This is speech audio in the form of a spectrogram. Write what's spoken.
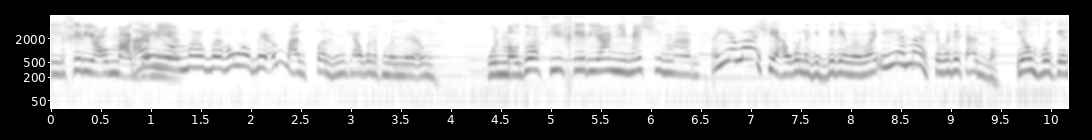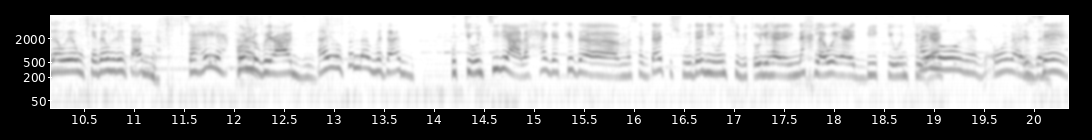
الخير يعم على أيوه الجميع ما ب- هو بيعم على الكل مش هقول لك ما بيعم والموضوع فيه خير يعني ماشي ما ماشي هقول لك الدنيا ما ما- هي ماشية بتتعدى. يوم في كده ويوم كده وتتعدى صحيح كله بيعدي. أيوه كلها بتعدى كنت قلتي لي على حاجة كده ما صدقتش وداني وانت بتقوليها النخلة وقعت بيكي وانت أيوه وقعتي؟ وقعت وقعت إزاي؟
